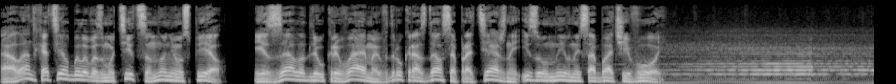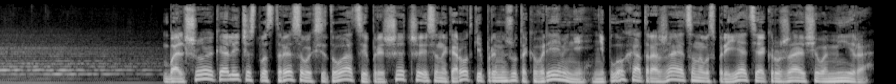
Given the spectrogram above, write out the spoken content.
Алан хотел было возмутиться, но не успел. Из зала для укрываемых вдруг раздался протяжный и заунывный собачий вой. Большое количество стрессовых ситуаций, пришедшиеся на короткий промежуток времени, неплохо отражается на восприятии окружающего мира.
